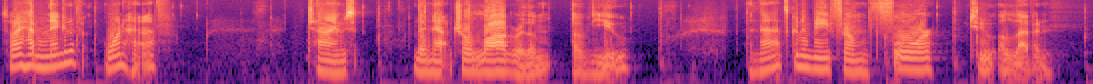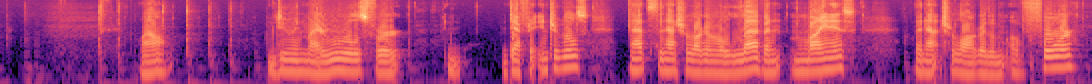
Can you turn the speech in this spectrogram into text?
So I have negative 1 half times the natural logarithm of u. And that's going to be from 4 to 11. Well, doing my rules for definite integrals, that's the natural logarithm of 11 minus the natural logarithm of 4 but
